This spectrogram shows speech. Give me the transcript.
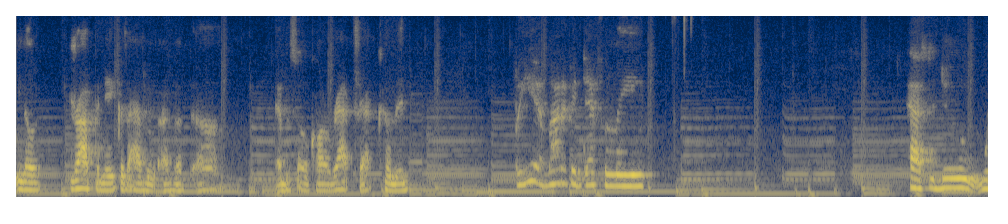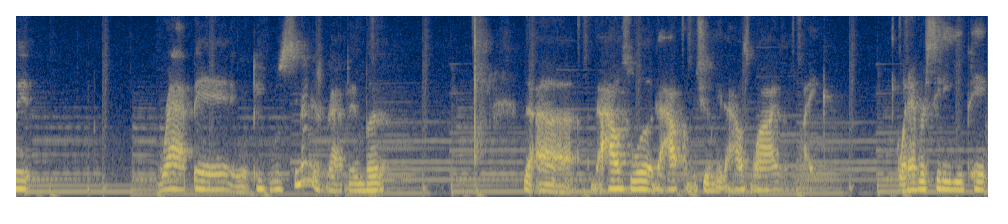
you know, dropping it because I have a, um, episode called Rap Trap coming. But yeah, a lot of it definitely has to do with rapping and with people, See, not just rapping, but the uh the housewood, the house, excuse me, the housewives like whatever city you pick,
